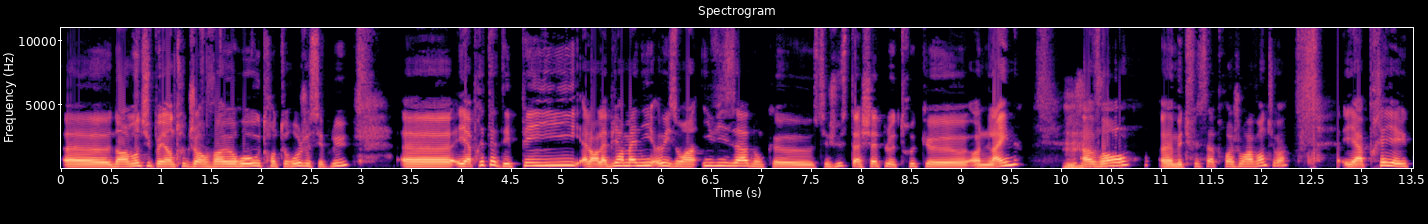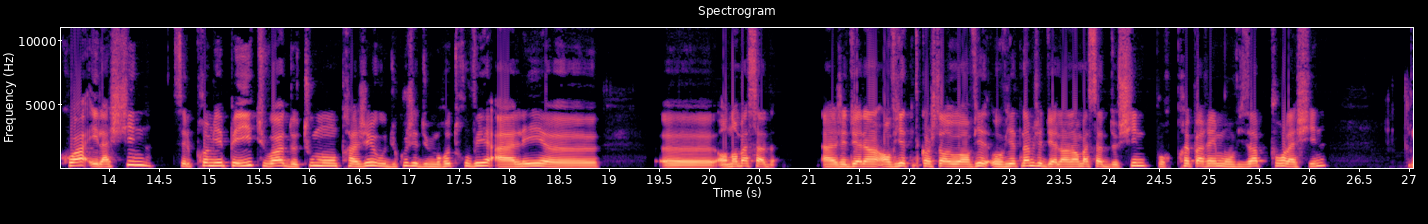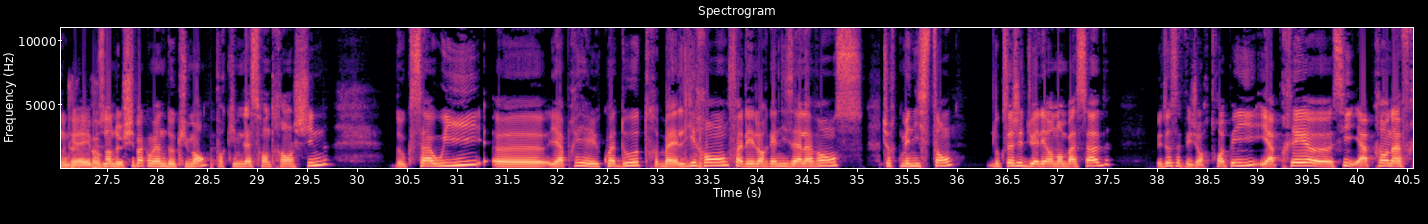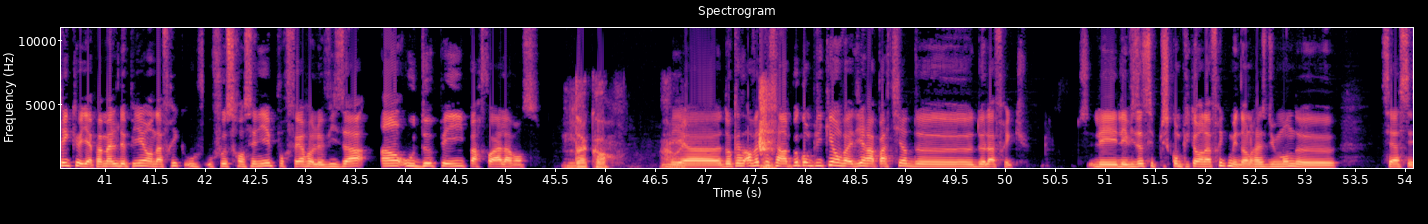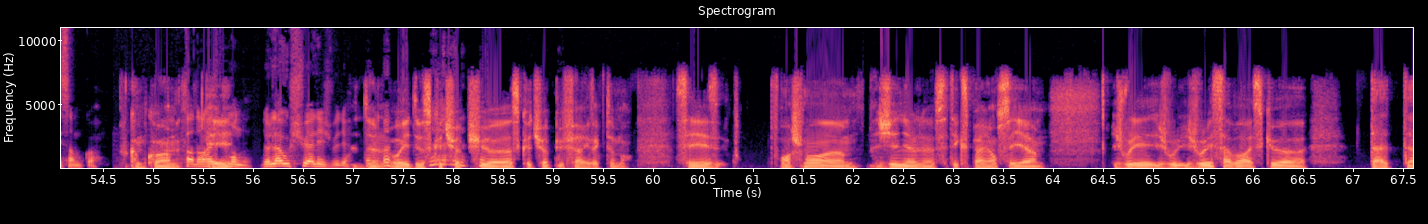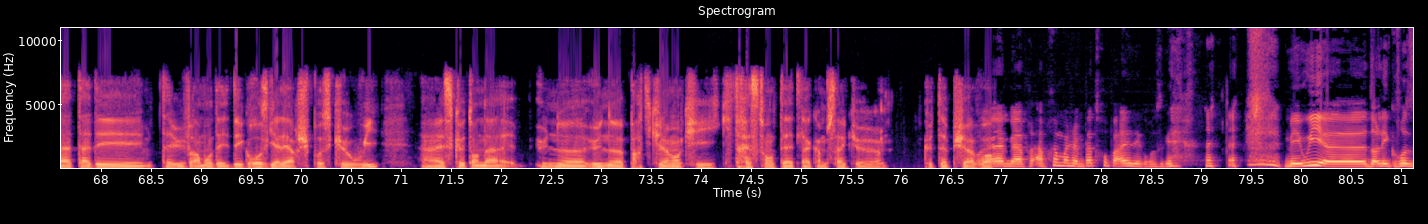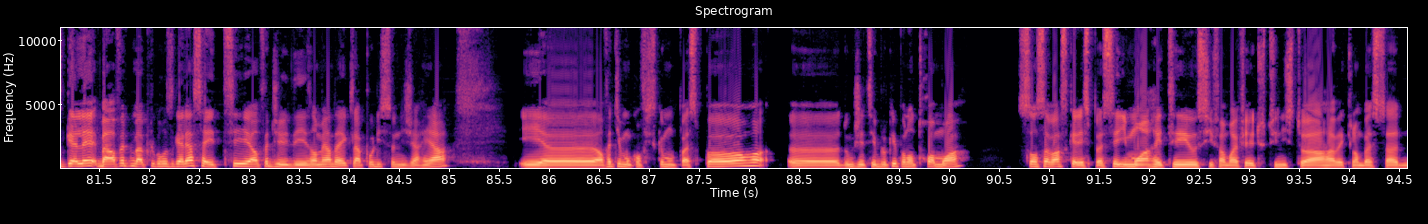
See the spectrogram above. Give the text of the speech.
Euh, normalement tu payes un truc genre 20 euros ou 30 euros, je sais plus. Euh, et après tu as des pays, alors la Birmanie, eux ils ont un e-visa, donc euh, c'est juste t'achètes le truc euh, online Mhm. avant, euh, mais tu fais ça trois jours avant, tu vois. Et après, il y a eu quoi? Et la Chine, c'est le premier pays, tu vois, de tout mon trajet où du coup j'ai dû me retrouver à aller euh, euh, en ambassade. J'ai dû aller en Viet quand j'étais au Vietnam, j'ai dû aller à l'ambassade de Chine pour préparer mon visa pour la Chine. Donc il avait besoin de je sais pas combien de documents pour qu'ils me laissent rentrer en Chine. Donc ça oui. Euh, et après il y a eu quoi d'autre? Bah, L'Iran, fallait l'organiser à l'avance. Turkménistan. Donc ça j'ai dû aller en ambassade. Mais toi ça fait genre trois pays. Et après euh, si et après en Afrique il y a pas mal de pays en Afrique où il faut se renseigner pour faire le visa un ou deux pays parfois à l'avance. D'accord. Ah Mais oui. euh, donc en fait c'est un peu compliqué on va dire à partir de de l'Afrique. Les, les visas c'est plus compliqué en Afrique mais dans le reste du monde euh, c'est assez simple quoi. Comme quoi. Enfin dans le reste Et- du monde. De là où je suis allée je veux dire. de, oui, de ce que tu as pu, euh, ce que tu as pu faire exactement. C'est franchement euh, génial euh, cette expérience. Et euh, je voulais, je voulais, je voulais savoir, est-ce que des, t'as eu vraiment des, des grosses galères? Je suppose que oui. Est-ce que t'en as une, une particulièrement qui, qui te reste en tête là comme ça que que t'as pu avoir Ouais, mais après, moi, j'aime pas trop parler des grosses galères. mais oui, euh, dans les grosses galères, bah en fait, ma plus grosse galère, ça a été, en fait, j'ai eu des emmerdes avec la police au Nigeria. Et euh, en fait, ils m'ont confisqué mon passeport. Euh, donc, j'ai été bloquée pendant trois mois sans savoir ce qu'allait se passer. Ils m'ont arrêté aussi. Enfin bref, il y avait toute une histoire avec l'ambassade.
